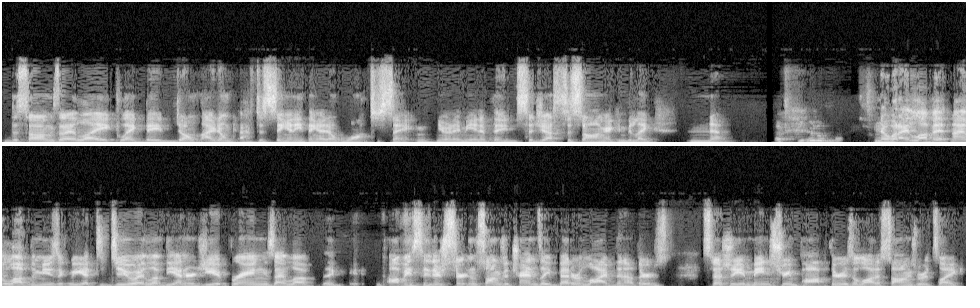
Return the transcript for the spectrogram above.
the songs that i like. Like they don't i don't have to sing anything i don't want to sing. You know what i mean? If they suggest a song i can be like no. That's beautiful. No but i love it. And i love the music we get to do. I love the energy it brings. I love like, obviously there's certain songs that translate better live than others especially in mainstream pop. There is a lot of songs where it's like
